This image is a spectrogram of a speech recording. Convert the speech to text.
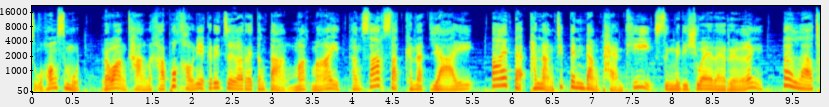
สู่ห้องสมุด ระหว่างทางนะคะ พวกเขาเนี่ยก็ได้เจออะไรต่างๆ มากมาย ทั้งซากสัตว์ขนาดใหญ่ป้ายแปะผนังที่เป็นดั่งแผนที่ซึ่งไม่ได้ช่วยอะไรเลย แต่แล้วท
